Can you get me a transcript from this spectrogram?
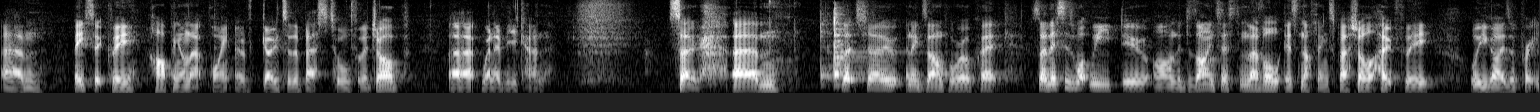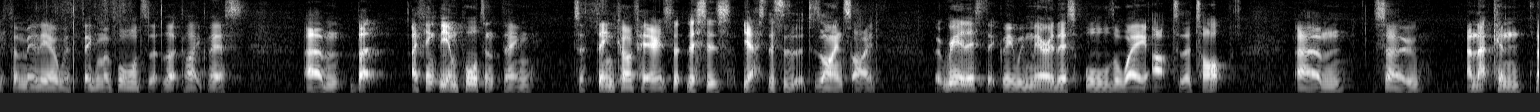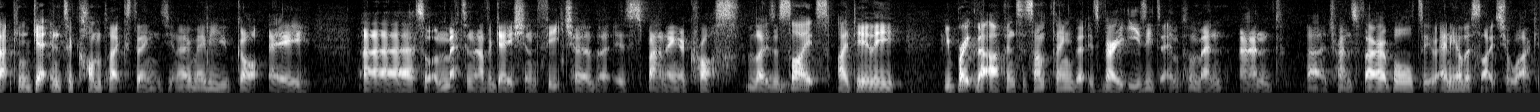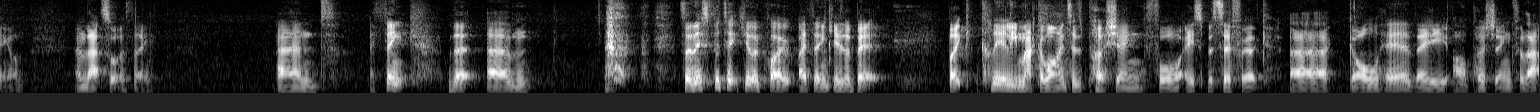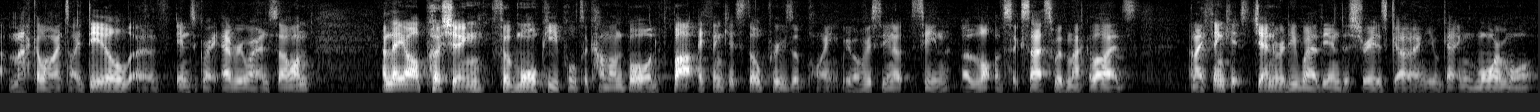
Um, basically, harping on that point of go to the best tool for the job, uh, whenever you can. So um, let's show an example real quick. So this is what we do on the design system level. It's nothing special. Hopefully all you guys are pretty familiar with Figma boards that look like this. Um, but I think the important thing to think of here is that this is, yes, this is the design side. But realistically, we mirror this all the way up to the top. Um, so, and that can, that can get into complex things, you know, maybe you've got a uh, sort of meta navigation feature that is spanning across loads of sites. Ideally, you break that up into something that is very easy to implement and uh, transferable to any other sites you're working on, and that sort of thing. And I think that, um, so this particular quote, I think, is a bit like clearly MACH Alliance is pushing for a specific uh, goal here. They are pushing for that MACH Alliance ideal of integrate everywhere and so on. And they are pushing for more people to come on board, but I think it still proves a point. We've obviously seen, seen a lot of success with MACH Alliance, and I think it's generally where the industry is going. You're getting more and more,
